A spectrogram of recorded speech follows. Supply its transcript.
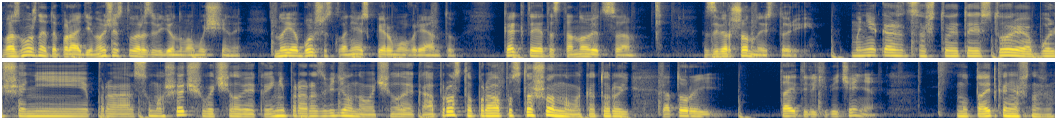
Возможно, это про одиночество разведенного мужчины. Но я больше склоняюсь к первому варианту. Как-то это становится завершенной историей. Мне кажется, что эта история больше не про сумасшедшего человека и не про разведенного человека, а просто про опустошенного, который... Который тает или кипячение? Ну, тает, конечно же.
